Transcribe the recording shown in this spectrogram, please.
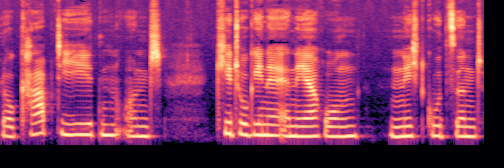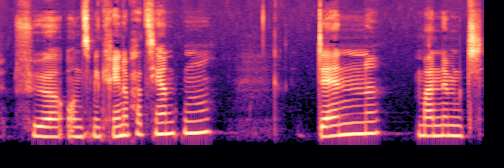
Low-Carb-Diäten und ketogene Ernährung nicht gut sind für uns Migränepatienten, denn man nimmt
